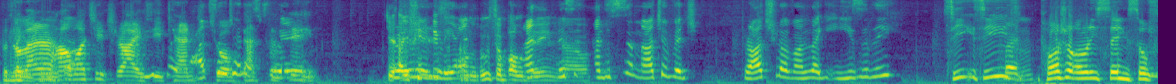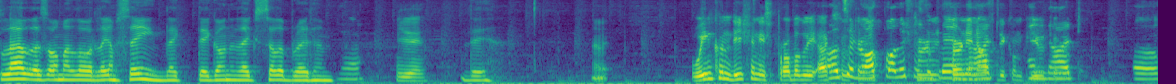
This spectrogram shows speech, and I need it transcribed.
But no like, matter how much he tries, he can't like- choke. That's the playing- thing. Yeah, I think it's Brilliantly, an and- unlosable And game this, now. is, and this is a matchup which Praj should have won like easily. See, see, But- Porsche already saying so flawless. Oh my lord! Like I'm saying, like they're gonna like celebrate him. Yeah. Yeah, They, win condition is probably Also, actually rock polish was the turn, play turning and off not, the computer. and not. Uh,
